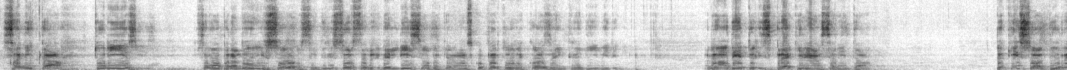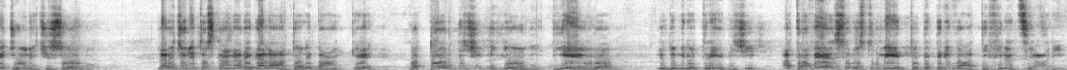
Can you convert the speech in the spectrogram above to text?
Sanità, turismo, stiamo parlando di risorse, di risorse bellissime perché abbiamo scoperto delle cose incredibili. Abbiamo detto gli sprechi nella sanità, perché i soldi in regione ci sono. La regione toscana ha regalato alle banche 14 milioni di euro nel 2013 attraverso lo strumento dei derivati finanziari.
